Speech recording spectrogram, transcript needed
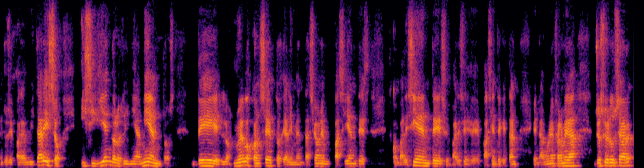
Entonces, para evitar eso y siguiendo los lineamientos de los nuevos conceptos de alimentación en pacientes convalecientes, eh, pacientes que están en alguna enfermedad, yo suelo usar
